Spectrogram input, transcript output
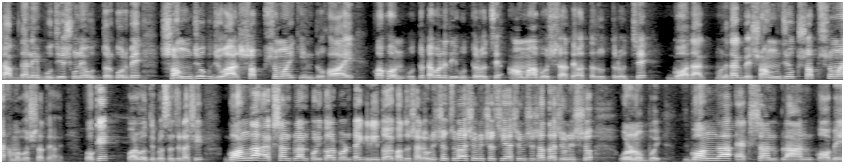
সাবধানে বুঝে শুনে উত্তর করবে। সংযোগ জোয়ার সবসময় কিন্তু হয় কখন? উত্তরটা বলে দিই। উত্তর হচ্ছে আমাবস্যাতে অর্থাৎ উত্তর হচ্ছে গদাগ। মনে থাকবে, সংযোগ সবসময় অমাবস্যাতে হয়। ওকে, পরবর্তী প্রশ্ন চলে আসি। গঙ্গা অ্যাকশন প্ল্যান পরিকল্পনাটাই গৃহীত হয় কত সালে? উনিশশো চুরাশি, উনিশশো ছিয়াশি, উনিশশো সাতাশি, উনিশশো উননব্বই। গঙ্গা অ্যাকশন প্ল্যান কবে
